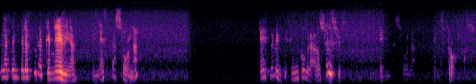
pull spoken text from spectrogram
La temperatura que media en esta zona es de 25 grados Celsius en la zona de los trópicos.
